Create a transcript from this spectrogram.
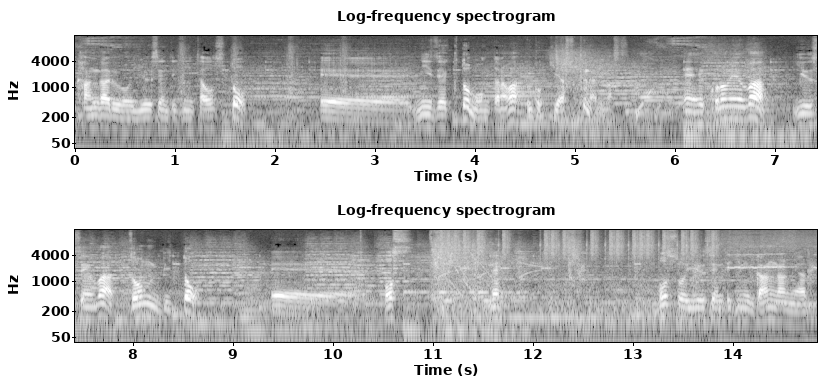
カンガルーを優先的に倒すと、えーニーゼックとモンタナは動きやすくなります、えーこの面は優先はゾンビと、えーボス。ですね。ボスを優先的にガンガンやってっ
